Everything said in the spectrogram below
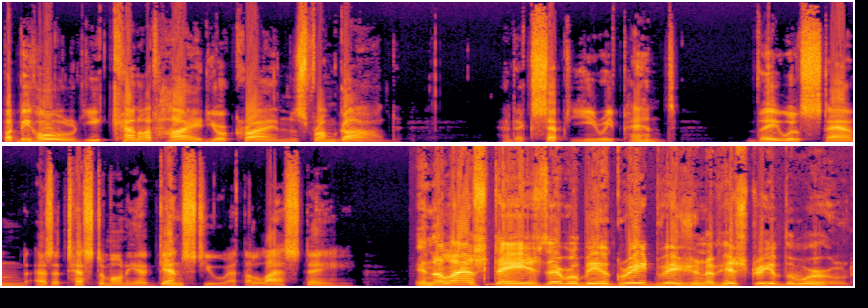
But behold, ye cannot hide your crimes from God. And except ye repent, they will stand as a testimony against you at the last day. In the last days there will be a great vision of history of the world.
